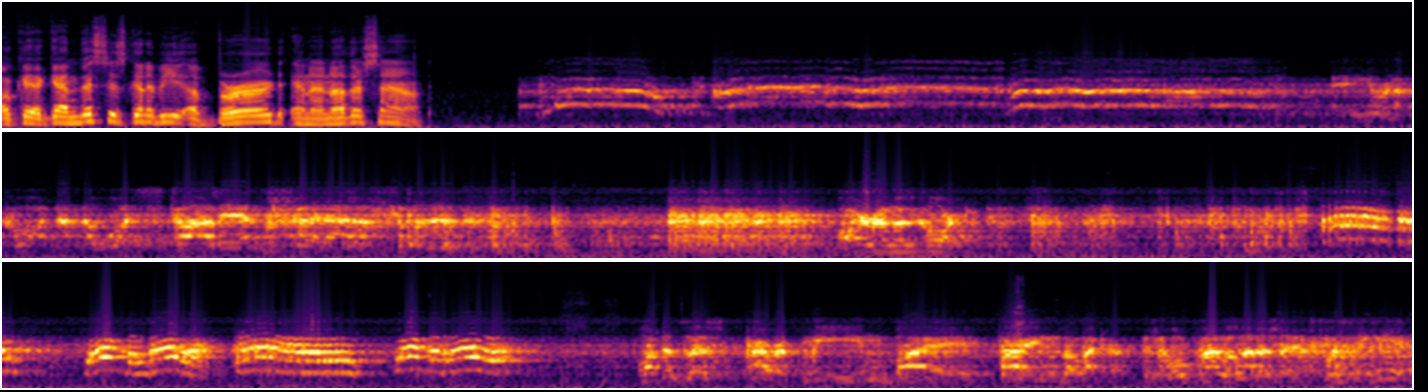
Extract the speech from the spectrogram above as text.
Okay, again, this is going to be a bird and another sound. Hey, you're in a court, not in the woods, Tarzan. Cut it out. Come on out. Order in this court. What does this parrot mean by find the letter? There's a whole pile of letters there. What's the here?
